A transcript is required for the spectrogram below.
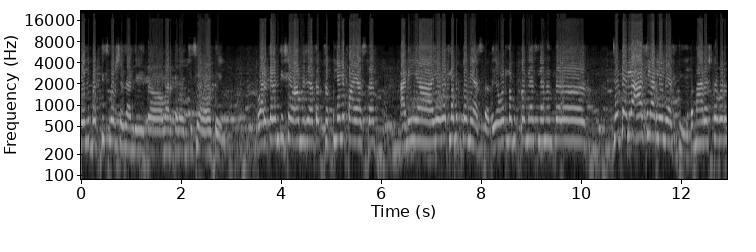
गेली बत्तीस वर्ष झाली इथं वारकऱ्यांची सेवा होते. वारकऱ्यांची सेवा म्हणजे आता थकलेले पाय असतात आणि यवतला मुक्कामी असतात. यवतला मुक्कामी असल्यानंतर जे त्यांना आस लागलेली असती तर महाराष्ट्रावर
